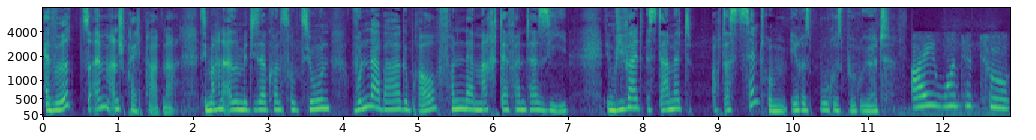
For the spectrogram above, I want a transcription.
Er wird zu einem Ansprechpartner. Sie machen also mit dieser Konstruktion wunderbar Gebrauch von der Macht der Fantasie. Inwieweit ist damit auch das Zentrum Ihres Buches berührt? I wanted to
